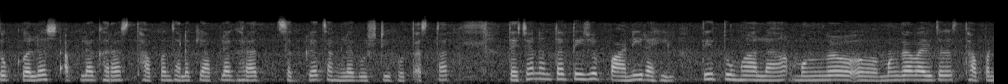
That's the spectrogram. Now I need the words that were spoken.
तो कलश आपल्या घरात स्थापन झाला की आपल्या घरात सगळ्या चांगल्या गोष्टी होत असतात. त्याच्यानंतर ते जे पाणी राहील ते तुम्हाला मंगळ मंगळवारी जर स्थापन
